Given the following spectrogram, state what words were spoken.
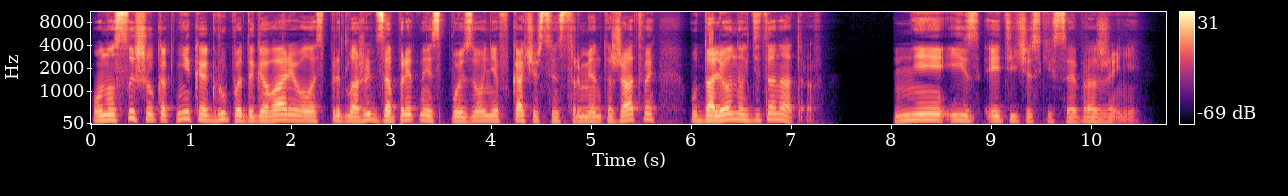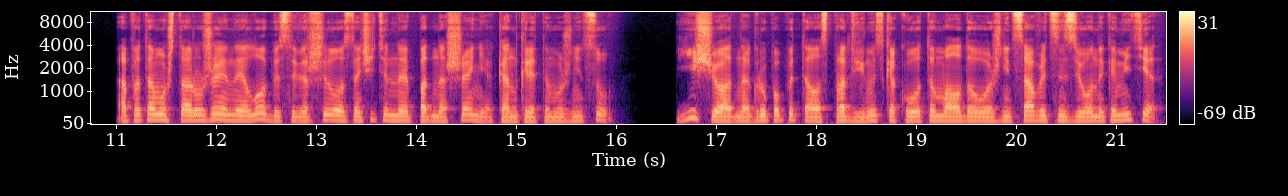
Он услышал, как некая группа договаривалась предложить запрет на использование в качестве инструмента жатвы удаленных детонаторов. Не из этических соображений, а потому что оружейное лобби совершило значительное подношение конкретному жнецу. Еще одна группа пыталась продвинуть какого-то молодого жнеца в лицензионный комитет,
